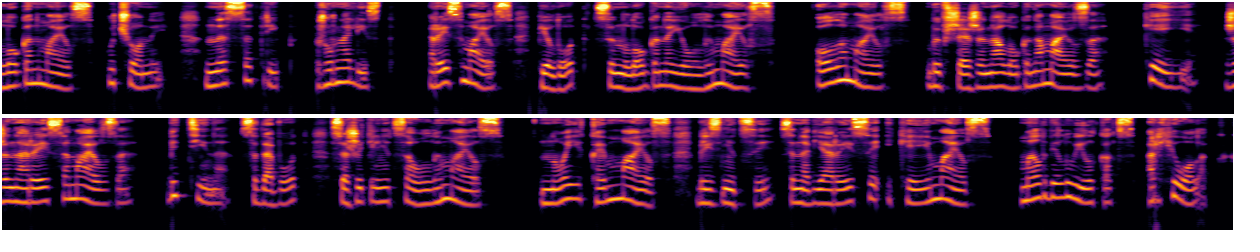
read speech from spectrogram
Логан Майлз, ученый. Несса Трип, журналист. Рейс Майлз, пилот, сын Логана и Оллы Майлз. Олла Майлз, бывшая жена Логана Майлза. Кейи, жена Рейса Майлза. Беттина, садовод, сожительница Оллы Майлз. Ной Кэм Майлз, близнецы, сыновья Рейса и Кейи Майлз. Мелвилл Уилкокс, археолог.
